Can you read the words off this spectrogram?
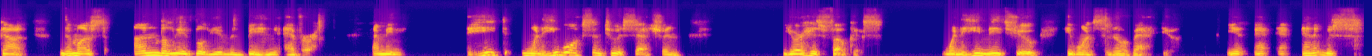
God, the most unbelievable human being ever. I mean, he when he walks into a session, you're his focus. When he meets you, he wants to know about you. And, and it was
